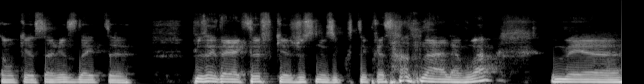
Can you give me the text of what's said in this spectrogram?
Donc euh, ça risque d'être euh, plus interactif que juste nous écouter présentement à la voix. Mais euh,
